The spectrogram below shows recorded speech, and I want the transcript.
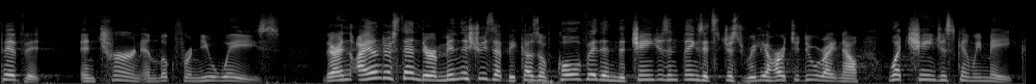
pivot and turn and look for new ways? There, I understand there are ministries that because of COVID and the changes and things, it's just really hard to do right now. What changes can we make?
